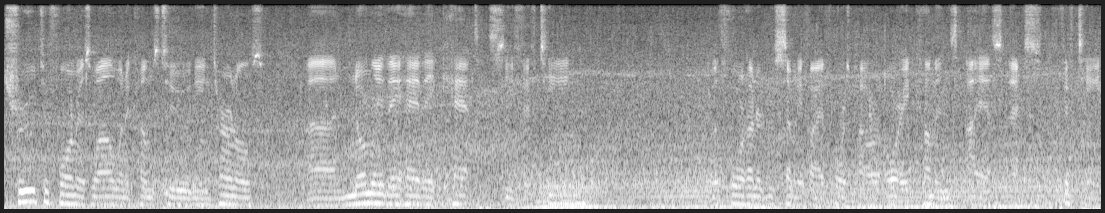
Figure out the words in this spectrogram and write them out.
true to form as well when it comes to the internals. Uh, normally they have a CAT C15 with 475 horsepower or a Cummins ISX 15.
